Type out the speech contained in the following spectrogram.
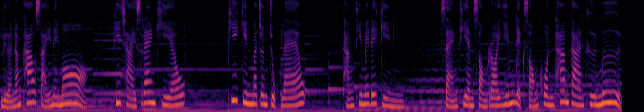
เหลือน้ำข้าวใสในหม้อ พี่ชายแสร้งเคี้ยว พี่กินมาจนจุกแล้ว ทั้งที่ไม่ได้กิน แสงเทียนสองรอยยิ้มเด็กสองคนท่ามกลารคืนมืด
